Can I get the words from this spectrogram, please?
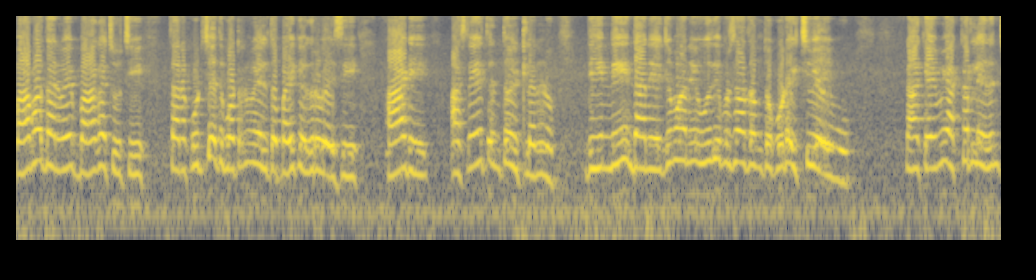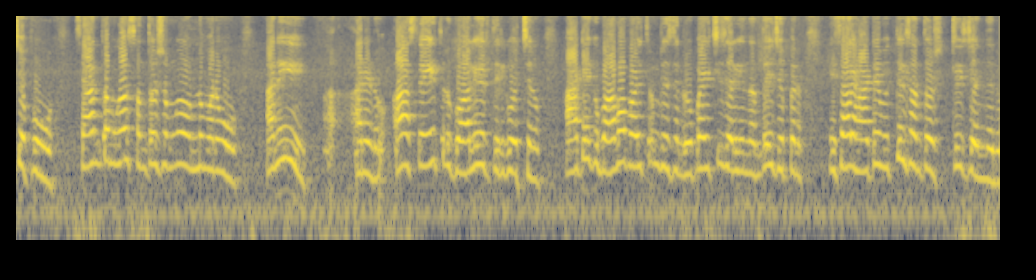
బాబా దాని వైపు బాగా చూచి తన కుడి చేతి బొటన వేలుతో పైకి ఎగురవేసి ఆడి ఆ స్నేహితునితో ఇట్లనను. దీన్ని దాని యజమాని ఊది ప్రసాదంతో కూడా ఇచ్చివేయము. నాకేమీ అక్కర్లేదని చెప్పు శాంతంగా సంతోషంగా ఉండు మనము అని అనను. ఆ స్నేహితుడు గ్వాలియర్ తిరిగి వచ్చాను. ఆటేకు బాబా పవిత్రం చేసిన రూపాయి ఇచ్చి జరిగిందంతా చెప్పాను. ఈసారి ఆటే మిక్కిలి సంతోషి చెందాను.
